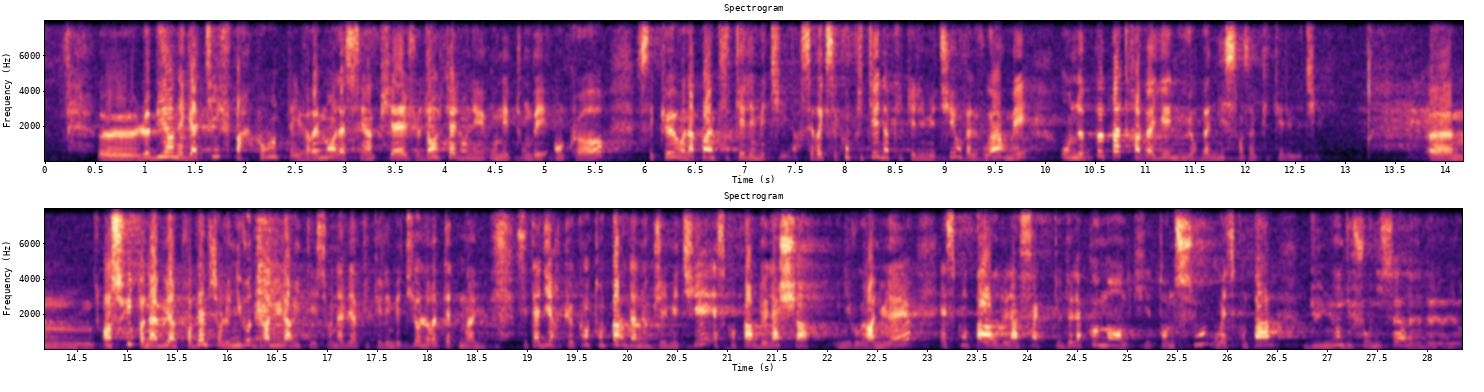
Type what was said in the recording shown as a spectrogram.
Euh, le bilan négatif, par contre, est vraiment, là c'est un piège dans lequel on est, on est tombé encore, c'est qu'on n'a pas impliqué les métiers. Alors c'est vrai que c'est compliqué d'impliquer les métiers, on va le voir, mais on ne peut pas travailler, nous urbanistes, sans impliquer les métiers. Euh, ensuite, on a eu un problème sur le niveau de granularité. Si on avait appliqué les métiers, on l'aurait peut-être moins eu. C'est-à-dire que quand on parle d'un objet métier, est-ce qu'on parle de l'achat au niveau granulaire? Est-ce qu'on parle de la, de la commande qui est en dessous? Ou est-ce qu'on parle du nom du fournisseur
